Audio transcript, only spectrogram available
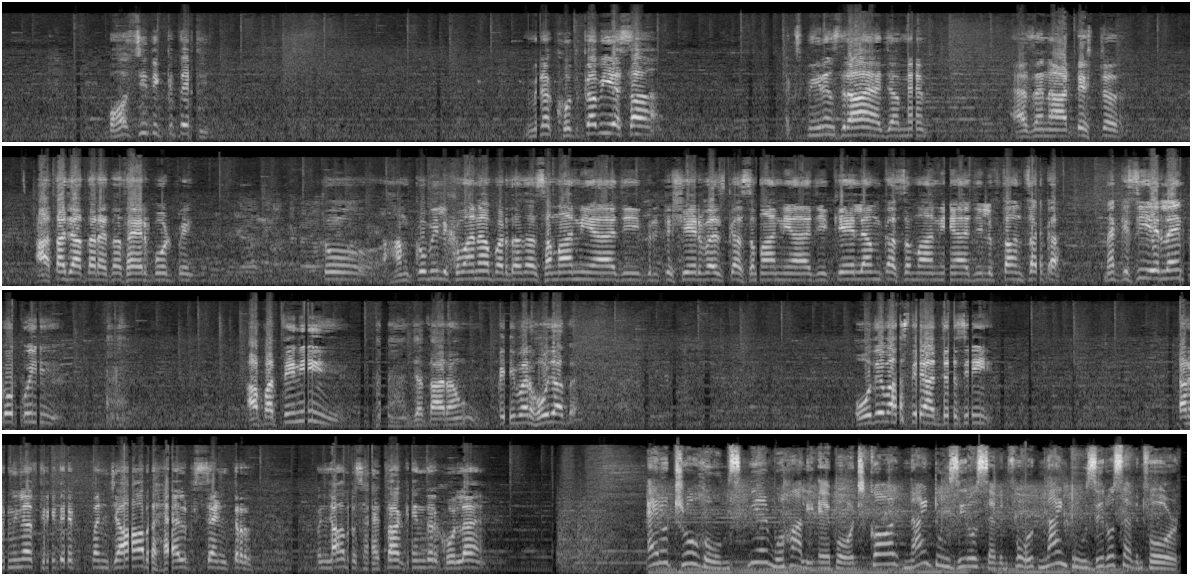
बहुत सी दिक्कतें थी। मेरा खुद का भी ऐसा एक्सपीरियंस रहा है, जब मैं एज एन आर्टिस्ट आता जाता रहता था एयरपोर्ट पे तो हमको भी लिखवाना पड़ता था सामान नहीं आया जी ब्रिटिश एयरवेज का सामान नहीं आया जी के का सामान नहीं आया जी लुफ्तानसा का मैं किसी एयरलाइन को कोई आपत्ति नहीं जता रहा हूं कई बार हो जाता है ਉਹਦੇ ਵਾਸਤੇ ਅੱਜ ਅਸੀਂ ਟਰਮੀਨਲ 3 ਤੇ ਪੰਜਾਬ ਹੈਲਪ ਸੈਂਟਰ ਪੰਜਾਬ ਸਹਾਇਤਾ ਕੇਂਦਰ ਖੋਲਾ ਹੈ Aerotro Homes near Mohali Airport. Call 92074 92074.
